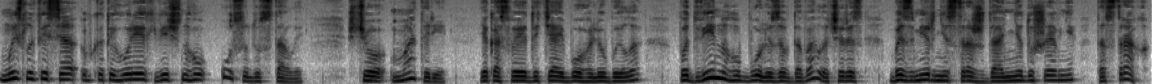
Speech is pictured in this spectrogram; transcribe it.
мислитися в категоріях вічного осуду стали, що матері, яка своє дитя й Бога любила, подвійного болю завдавала через безмірні страждання душевні та страх.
